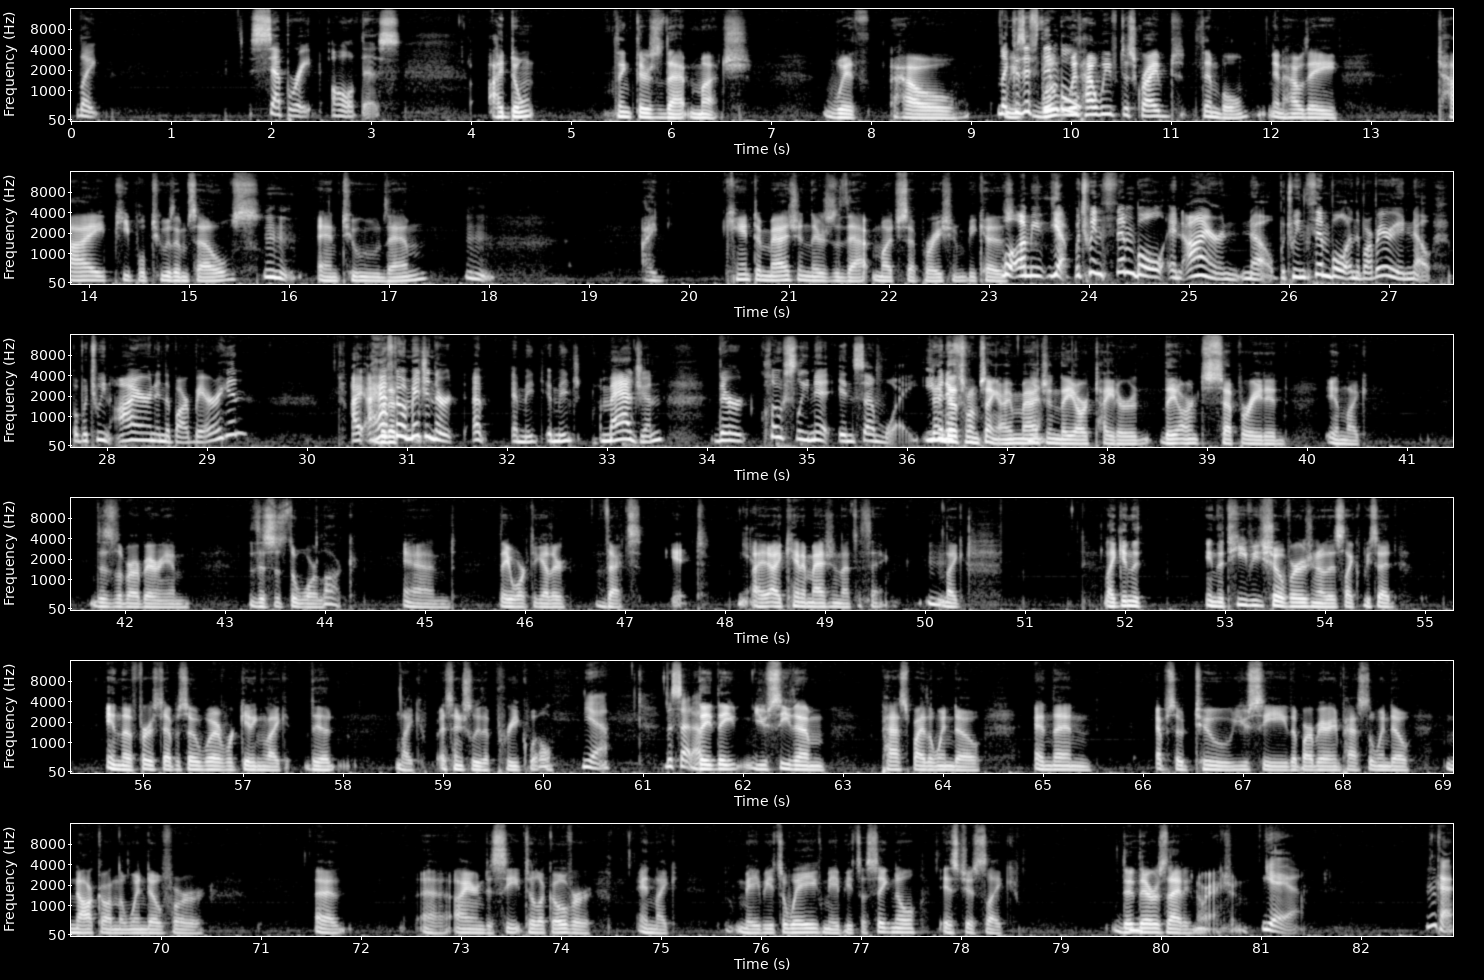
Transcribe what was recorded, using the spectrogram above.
like, separate all of this? I don't think there's that much with how Like, because if Thimble, with how we've described Thimble and how they tie people to themselves Mhm, and to them, mhm. Can't imagine there's that much separation because well, I mean, yeah, between Thimble and Iron, no. Between Thimble and the Barbarian, no. But between Iron and the Barbarian, I, I have that- to imagine they're uh, image, image, imagine they're closely knit in some way. Even that's if what I'm saying. I imagine they are tighter. They aren't separated in like this is the barbarian, this is the warlock, and they work together. That's it. Yeah. I, I can't imagine that's a thing. Mhm. Like like in the in the TV show version of this, like we said in the first episode where we're getting like the like essentially the prequel yeah, the setup. they they you see them pass by the window and then episode 2 you see the barbarian pass the window knock on the window for uh, uh iron to see to look over and like maybe it's a wave maybe it's a signal it's just like Th- mm-hmm. there's that interaction. Yeah. Okay.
